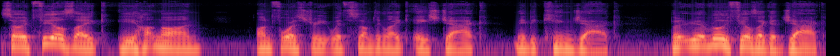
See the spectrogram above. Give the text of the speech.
So it feels like he hung on on 4th Street with something like Ace Jack, maybe King Jack, but it really feels like a Jack.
